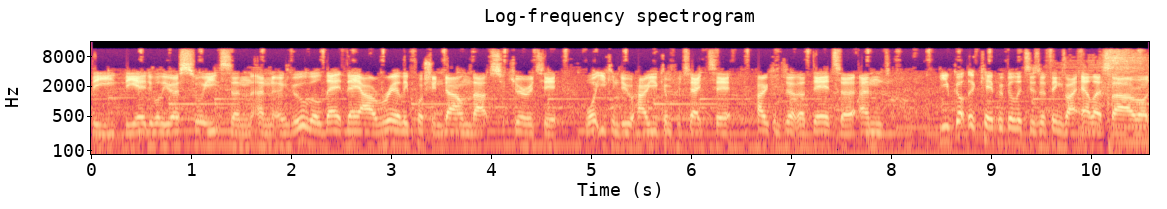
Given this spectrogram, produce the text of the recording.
the, the AWS suites and, and, and Google, they, they are really pushing down that security, what you can do, how you can protect it, how you can protect that data, and you've got the capabilities of things like LSR or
